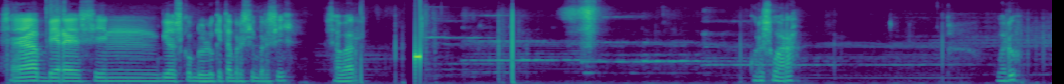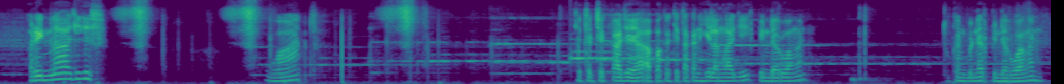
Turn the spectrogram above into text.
Saya beresin bioskop dulu, kita bersih-bersih. Sabar. Kok ada suara? Waduh, ada ini lagi guys. What? Kita cek aja ya, apakah kita akan hilang lagi pindah ruangan? Tuh kan benar pindah ruangan.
